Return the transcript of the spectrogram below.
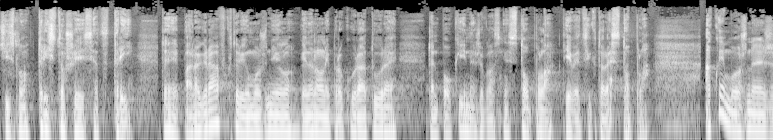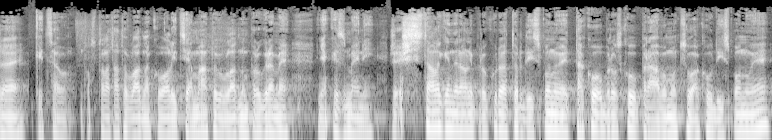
číslo 363. To je paragraf, ktorý umožnil generálnej prokuratúre ten pokyn, že vlastne stopla tie veci, ktoré stopla. Ako je možné, že keď sa dostala táto vládna koalícia, má to vo vládnom programe nejaké zmeny, že ešte stále generálny prokurátor disponuje takou obrovskou právomocou, akou disponuje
